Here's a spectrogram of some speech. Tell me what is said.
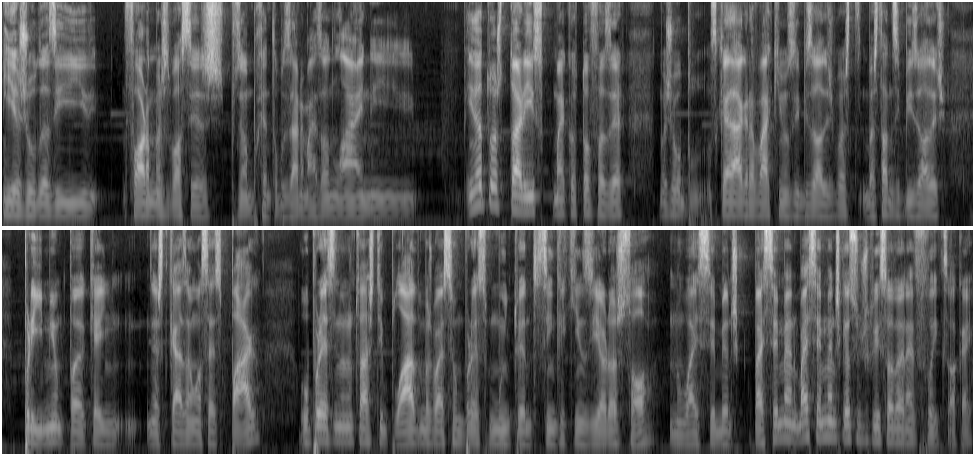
e ajudas e formas de vocês, por exemplo, rentabilizarem mais online e ainda estou a estudar isso, como é que eu estou a fazer, mas eu vou se calhar gravar aqui uns episódios, bastantes episódios premium, para quem neste caso é um acesso pago. O preço ainda não está estipulado, mas vai ser um preço muito entre 5 a 15 euros só. Não vai ser menos, vai ser menos, vai ser menos que a subscrição da Netflix, ok?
